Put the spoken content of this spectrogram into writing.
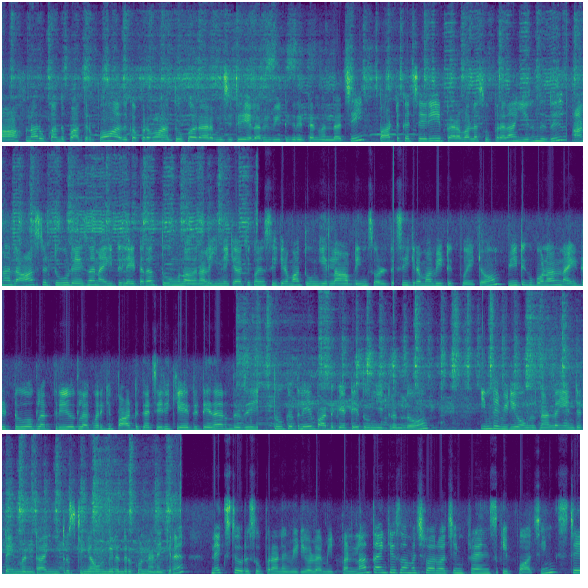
ஹாஃப் அன் ஹவர் உட்காந்து பார்த்துருப்போம். அதுக்கப்புறமா தூக்கம் வர ஆரம்பிச்சுட்டு எல்லாரும் வீட்டுக்கு ரிட்டர்ன் வந்தாச்சு. பாட்டு கச்சேரி பரவாயில்ல சூப்பராக தான் இருந்தது. ஆனால் லாஸ்ட் டூ டேஸாக நைட்டு லேட்டாக தான் தூங்கணும் அதனால இன்னைக்காச்சும் கொஞ்சம் சீக்கிரம் சீக்கிரமா தூங்கிடலாம் அப்படின்னு சொல்லிட்டு சீக்கிரமாக வீட்டுக்கு போயிட்டோம். வீட்டுக்கு போனாலும் night two o'clock three o'clock வரைக்கும் பாட்டு கச்சேரி கேட்டுகிட்டே தான் இருந்தது. தூக்கத்திலேயே பாட்டு கேட்டே தூங்கிட்டு இருந்தோம். இந்த வீடியோ உங்களுக்கு நல்லா என்டர்டெயின்மெண்ட்டாக இன்ட்ரெஸ்டிங்காகவும் இருந்திருக்கும்னு நினைக்கிறேன். நெக்ஸ்ட் ஒரு சூப்பரான வீடியோவில் மீட் பண்ணலாம். தேங்க்யூ ஸோ மச் ஃபார் வாட்சிங் ஃப்ரெண்ட்ஸ் கீப் வாட்சிங் ஸ்டே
